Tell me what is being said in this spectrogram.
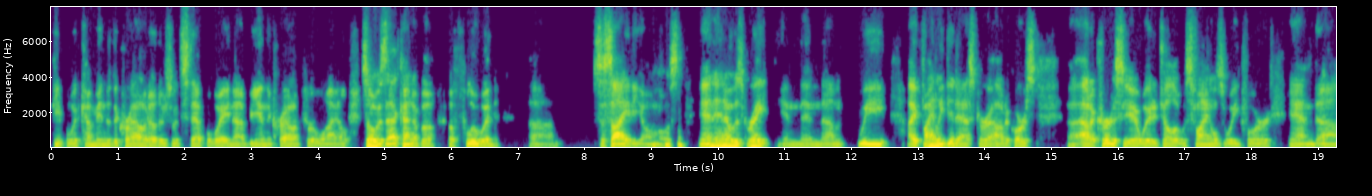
people would come into the crowd, others would step away, not be in the crowd for a while. So it was that kind of a, a fluid uh, society almost, and and it was great. And then um, we I finally did ask her out. Of course, uh, out of courtesy, I waited till it was finals week for her, and uh,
